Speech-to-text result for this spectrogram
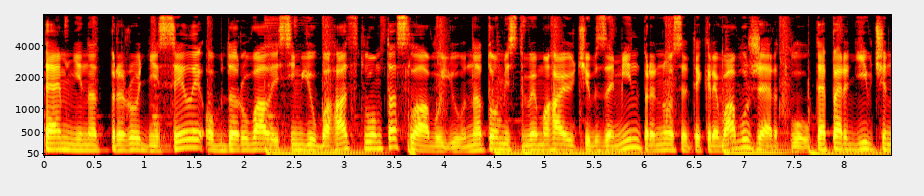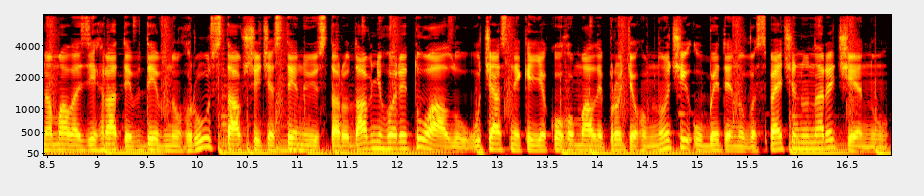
Темні надприродні сили обдарували сім'ю багатством та славою, натомість вимагаючи взамін приносити криваву жертву. Тепер дівчина мала зіграти в дивну гру, ставши частиною стародавнього ритуалу, учасники якого мали протягом ночі убити новоспечену наречену.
